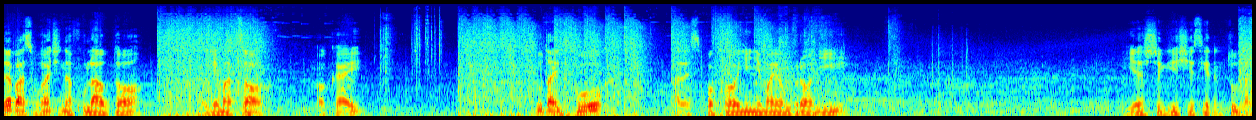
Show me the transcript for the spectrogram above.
Trzeba, słuchajcie, na full auto, bo nie ma co. Okej. Tutaj dwóch, ale spokojnie, nie mają broni. Jeszcze gdzieś jest jeden, tutaj.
